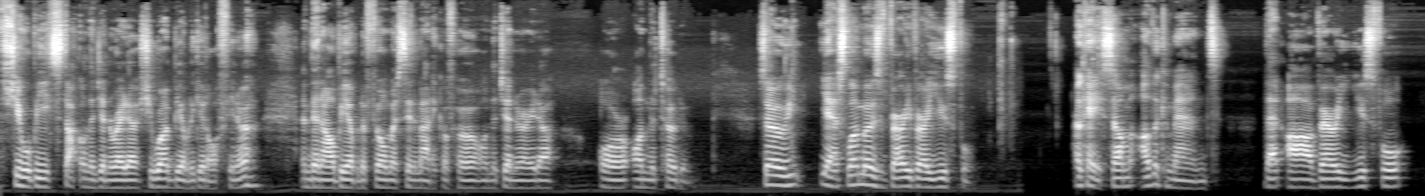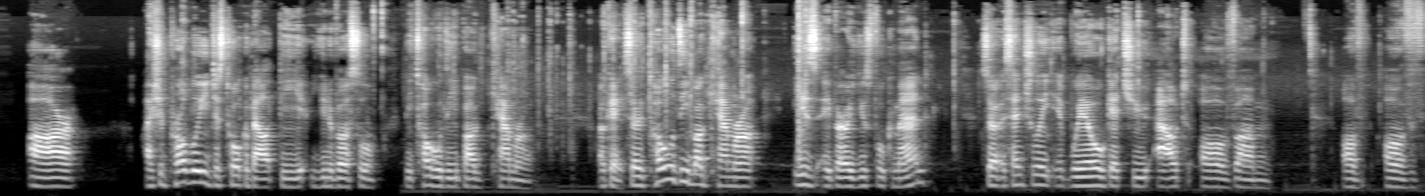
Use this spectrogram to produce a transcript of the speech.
she will be stuck on the generator. She won't be able to get off you know? And then I'll be able to film a cinematic of her on the generator or on the totem. So yeah slow mo is very very useful. Okay some other commands that are very useful are I should probably just talk about the universal the toggle debug camera. Okay, so toggle debug camera is a very useful command. So essentially, it will get you out of um, of of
